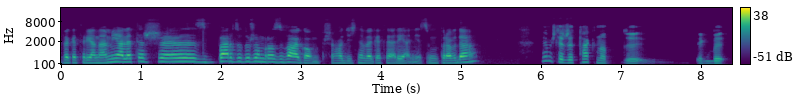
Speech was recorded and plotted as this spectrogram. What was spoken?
wegetarianami, ale też e, z bardzo dużą rozwagą przechodzić na wegetarianizm, prawda? Ja myślę, że tak, no y, jakby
